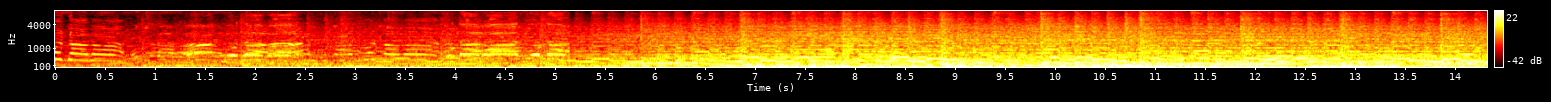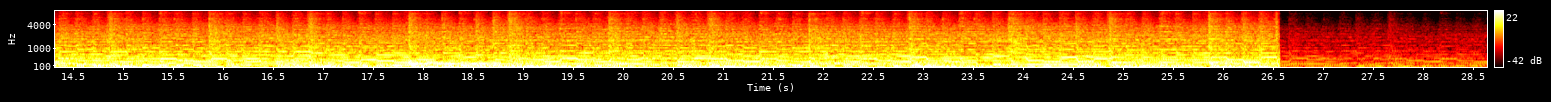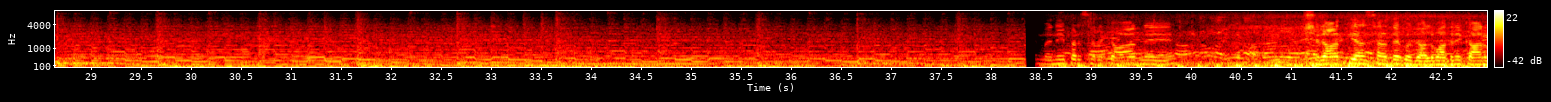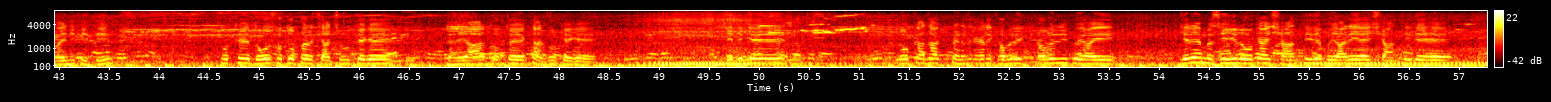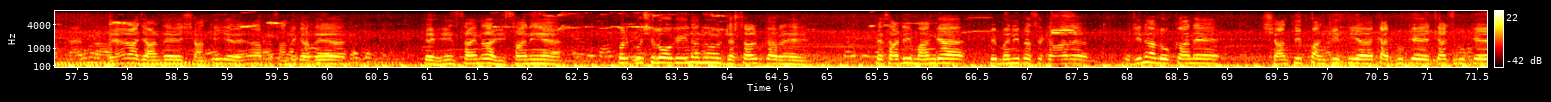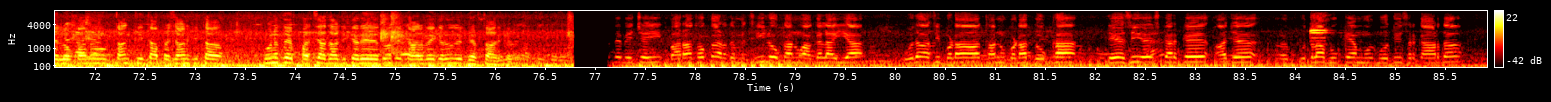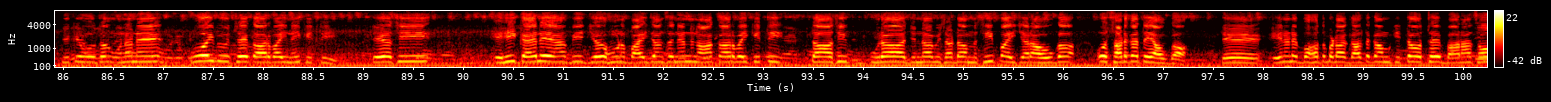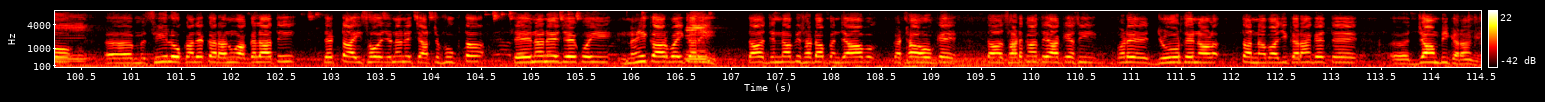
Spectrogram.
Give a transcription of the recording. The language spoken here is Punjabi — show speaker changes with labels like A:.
A: ਮੁਰਦਾਬਾਦ
B: ਮਨੀਪੁਰ ਸਰਕਾਰ ਨੇ ਸ਼ਰਾਰਤੀ ਅਨਸਰਾਂ ਤੇ ਕੋਈ ਗੱਲਬਾਤ ਨਹੀਂ, ਕਾਰਵਾਈ ਨਹੀਂ ਕੀਤੀ। ਉੱਥੇ 200 ਤੋਂ ਉੱਪਰ ਚੱਚ ਫੂਕੇ ਗਏ ਤੇ ਹਜ਼ਾਰ ਤੋਂ ਉੱਤੇ ਘਰ ਫੂਕੇ ਗਏ। ਜਿਹਦੇ ਕਿ ਲੋਕਾਂ ਦਾ ਪਿੰਡ ਦੇ ਦੀ ਖਬਰ ਖਬਰ ਨਹੀਂ ਕੋਈ ਆਈ। ਜਿਹੜੇ ਮਸੀਹ ਲੋਕ ਹੈ ਸ਼ਾਂਤੀ ਦੇ ਪੁਜਾਰੀ ਹੈ ਸ਼ਾਂਤੀ ਦੇ ਰਹਿਣਾ ਜਾਣਦੇ ਸ਼ਾਂਤੀ 'ਚ ਰਹਿਣਾ ਪਸੰਦ ਕਰਦੇ ਆ। ਤੇ ਹਿੰਸਾ ਇਹਨਾਂ ਦਾ ਹਿੱਸਾ ਨਹੀਂ ਹੈ। ਪਰ ਕੁਝ ਲੋਕ ਇਹਨਾਂ ਨੂੰ ਡਿਸਟਰਬ ਕਰ ਰਹੇ ਹੈ ਤੇ ਸਾਡੀ ਮੰਗ ਹੈ ਕਿ ਮਨੀਪੁਰ ਸਰਕਾਰ ਜਿਨ੍ਹਾਂ ਲੋਕਾਂ ਨੇ ਸ਼ਾਂਤੀ ਭੰਗ ਕੀਤੀ ਹੈ, ਘਰ ਫੂਕੇ, ਚਰਚ ਫੂਕੇ, ਲੋਕਾਂ ਨੂੰ ਤੰਗ ਕੀਤਾ, ਪਰੇਸ਼ਾਨ ਕੀਤਾ, ਉਹਨਾਂ ਤੇ ਪਰਚਾ ਦਰਜ ਕਰੇ, ਉਹਨਾਂ ਤੇ ਕਾਰਵਾਈ ਕਰੇ, ਉਹਨਾਂ ਨੂੰ ਗ੍ਰਿਫਤਾਰ ਕਰੇ।
C: ਦੇ ਵਿੱਚ ਹੀ 1200 ਘਰ ਦੇ ਮਸੀਹ ਲੋਕਾਂ ਨੂੰ ਅੱਗ ਲਾਈ ਆ, ਉਹਦਾ ਅਸੀਂ ਬੜਾ, ਸਾਨੂੰ ਬੜਾ ਦੁੱਖ ਆ ਤੇ ਅਸੀਂ ਇਸ ਕਰਕੇ ਅੱਜ ਪੁਤਲਾ ਫੂਕਿਆ ਮੋ- ਮੋਦੀ ਸਰਕਾਰ ਦਾ, ਕਿਉਂਕਿ ਉਹ ਉਹਨਾਂ ਨੇ ਕੋਈ ਵੀ ਉੱਥੇ ਕਾਰਵਾਈ ਨਹੀਂ ਕੀਤੀ। ਤੇ ਅਸੀਂ ਇਹੀ ਕਹਿੰਦੇ ਆ ਵੀ ਜੇ ਹੁਣ ਬਾਈ ਚਾਂਸ ਇਹਨਾਂ ਨੇ ਨਾ ਕਾਰਵਾਈ ਕੀਤੀ, ਤਾਂ ਅਸੀਂ ਪੂਰਾ ਜਿੰਨਾ ਵੀ ਸਾਡਾ ਮਸੀਹ ਭਾਈਚਾਰਾ ਹੋਊਗਾ, ਉਹ ਸੜਕਾਂ ਤੇ ਆਊਗਾ। ਤੇ ਇਹਨਾਂ ਨੇ ਬਹੁਤ ਬੜਾ ਗਲਤ ਕੰਮ ਕੀਤਾ ਉੱਥੇ। 1200 ਅ, ਮਸੀਹ ਲੋਕਾਂ ਦੇ ਘਰਾਂ ਨੂੰ ਅੱਗ ਲਾਤੀ ਤੇ 250 ਜਿਨ੍ਹਾਂ ਨੇ ਚਰਚ ਫੂਕਤਾ ਤੇ ਇਹਨਾਂ ਨੇ ਜੇ ਕੋਈ ਨਹੀਂ ਕਾਰਵਾਈ ਕਰੀ ਤਾਂ ਜਿੰਨਾ ਵੀ ਸਾਡਾ ਪੰਜਾਬ ਇਕੱਠਾ ਹੋ ਕੇ ਤਾਂ ਸੜਕਾਂ ਤੇ ਆ ਕੇ ਅਸੀਂ ਬੜੇ ਜ਼ੋਰ ਦੇ ਨਾਲ ਧੰਨਾਬਾਜ਼ੀ ਕਰਾਂਗੇ ਤੇ ਜਾਮ ਵੀ ਕਰਾਂਗੇ।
